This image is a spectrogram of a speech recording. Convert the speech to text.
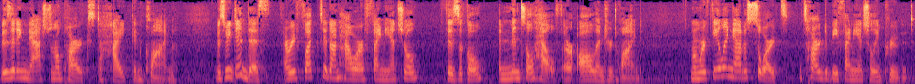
visiting national parks to hike and climb. As we did this, I reflected on how our financial, physical, and mental health are all intertwined. When we're feeling out of sorts, it's hard to be financially prudent.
